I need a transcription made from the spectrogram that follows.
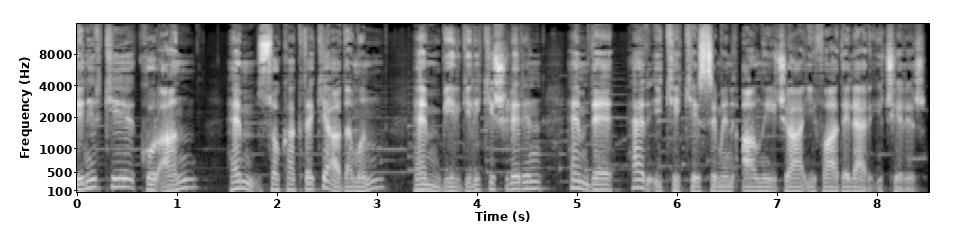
Denir ki Kur'an hem sokaktaki adamın hem bilgili kişilerin hem de her iki kesimin anlayacağı ifadeler içerir.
